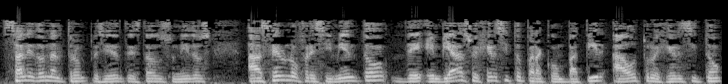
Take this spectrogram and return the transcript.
sale Donald Trump, presidente de Estados Unidos, a hacer un ofrecimiento de enviar a su ejército para combatir a otro ejército,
